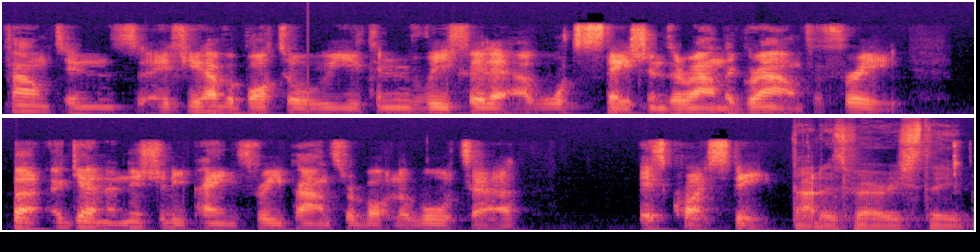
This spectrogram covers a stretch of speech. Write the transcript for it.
fountains. If you have a bottle, you can refill it at water stations around the ground for free. But again, initially paying three pounds for a bottle of water is quite steep that is very steep.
